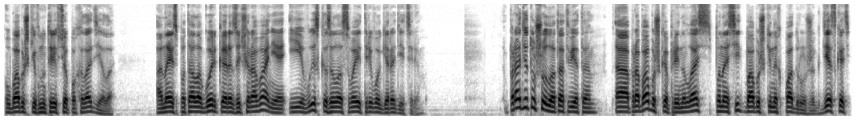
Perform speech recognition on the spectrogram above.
У бабушки внутри все похолодело. Она испытала горькое разочарование и высказала свои тревоги родителям. Прадед ушел от ответа, а прабабушка принялась поносить бабушкиных подружек. Дескать,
